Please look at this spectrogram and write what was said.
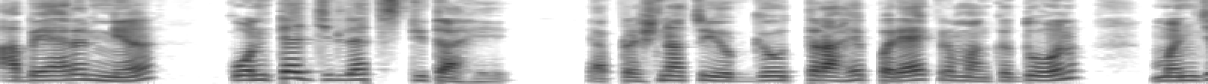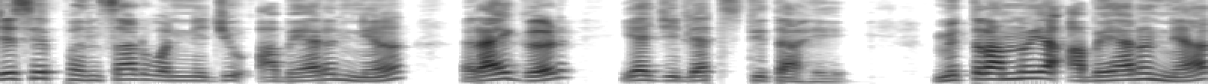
अभयारण्य कोणत्या जिल्ह्यात स्थित आहे? या प्रश्नाचं योग्य उत्तर आहे पर्याय क्रमांक दोन म्हणजेच हे फणसाड वन्यजीव अभयारण्य रायगड या जिल्ह्यात स्थित आहे. मित्रांनो या अभयारण्यात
